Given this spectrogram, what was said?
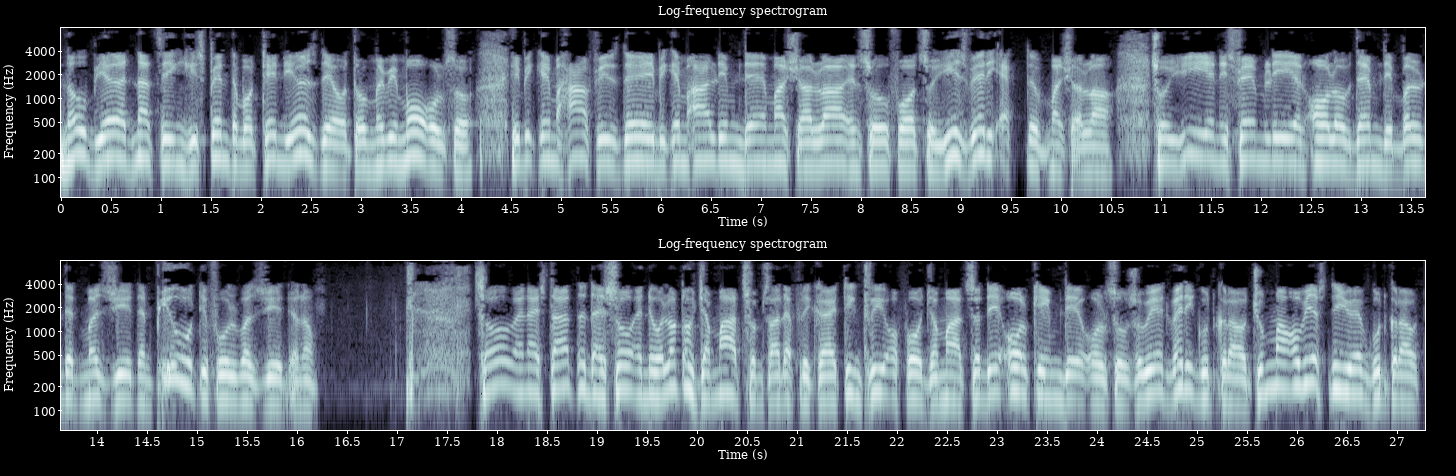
No beard, nothing. He spent about 10 years there or so, maybe more also. He became Hafiz there, he became Alim there, mashallah, and so forth. So he is very active, mashallah. So he and his family and all of them, they built that masjid and beautiful masjid, you know. So when I started, I saw, and there were a lot of Jamaats from South Africa, I think three or four Jamaats, so they all came there also. So we had very good crowd. Jummah, obviously you have good crowd,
